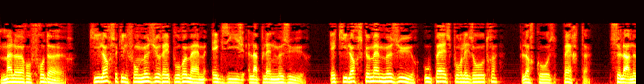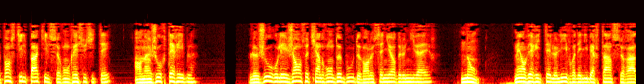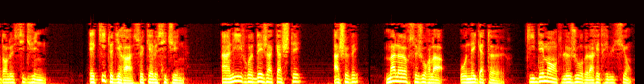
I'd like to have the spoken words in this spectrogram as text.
Malheur aux fraudeurs, qui lorsqu'ils font mesurer pour eux-mêmes exigent la pleine mesure, et qui lorsqu'eux-mêmes mesurent ou pèsent pour les autres, leur cause perte. Cela ne pense-t-il pas qu'ils seront ressuscités en un jour terrible? Le jour où les gens se tiendront debout devant le Seigneur de l'univers? Non, mais en vérité le livre des libertins sera dans le Sijin. Et qui te dira ce qu'est le Sijin? Un livre déjà cacheté, achevé? Malheur ce jour-là aux négateurs, qui démentent le jour de la rétribution.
